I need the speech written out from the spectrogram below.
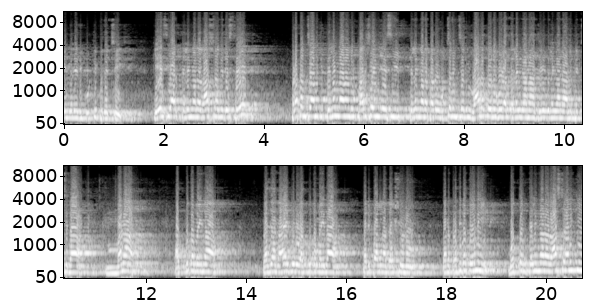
ఏందనేది గుర్తింపు తెచ్చి కేసీఆర్ తెలంగాణ రాష్ట్రాన్ని తెస్తే ప్రపంచానికి తెలంగాణను పరిచయం చేసి తెలంగాణ పదం ఉచ్చరించని వాళ్ళతోనూ కూడా తెలంగాణ జయ తెలంగాణ అనిపించిన మన అద్భుతమైన ప్రజానాయకుడు అద్భుతమైన పరిపాలనా దక్షుడు. తన ప్రతిభతోని మొత్తం తెలంగాణ రాష్ట్రానికి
